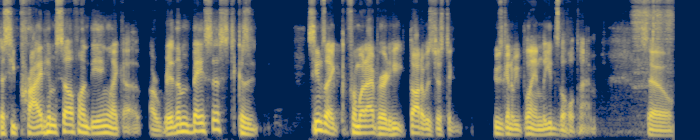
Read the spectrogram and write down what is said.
does he pride himself on being like a, a rhythm bassist? Because it seems like from what I've heard, he thought it was just a he was going to be playing leads the whole time. So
